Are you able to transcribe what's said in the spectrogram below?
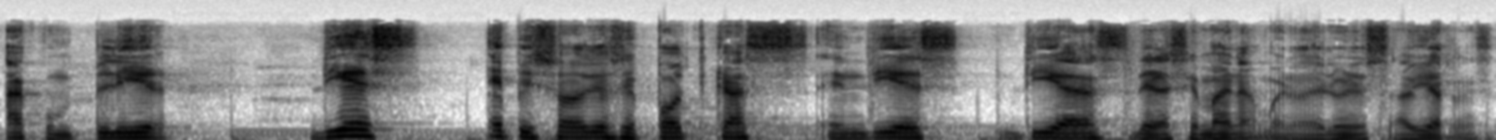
a cumplir 10 episodios de podcast en 10 días de la semana, bueno, de lunes a viernes.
